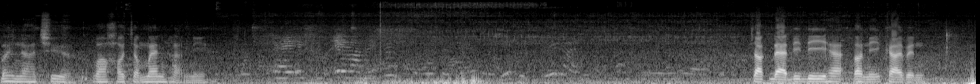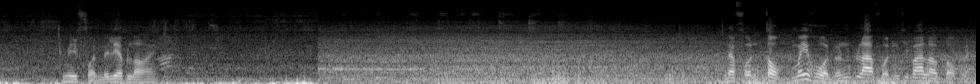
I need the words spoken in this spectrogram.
ไม่น่าเชื่อว่าเขาจะแม่นขนาดนี้ จากแดดดีๆฮะ ตอนนี้กลายเป็นมีฝนไปเรียบร้อย แต่ฝนตกไม่โหดเหมือนเวลาฝนที่บ้านเราตกนะ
